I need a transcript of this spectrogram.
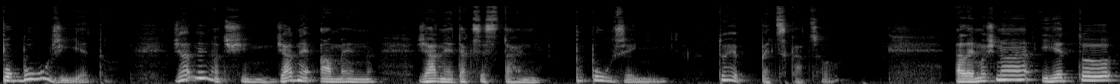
Pobouří je to. Žádné nadšení, žádné amen, žádné tak se stane. Pobouření. To je pecka, co? Ale možná je to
